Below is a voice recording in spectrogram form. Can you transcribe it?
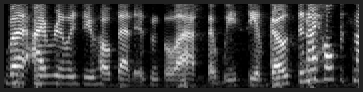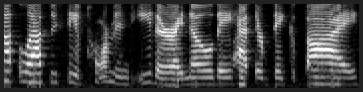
but I really do hope that isn't the last that we see of Ghost, and I hope it's not the last we see of Tormund either. I know they had their big goodbye.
